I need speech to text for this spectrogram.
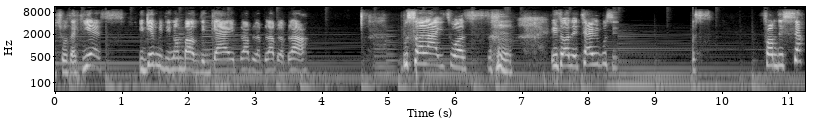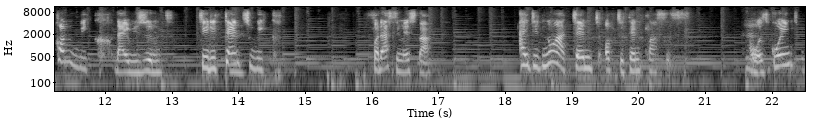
she was like, yes, you gave me the number of the guy, blah blah blah blah blah. Busola, it was it was a terrible situation. From the second week that I resumed till the tenth mm. week for that semester, I did not attend up to 10 classes. Mm. I was going to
